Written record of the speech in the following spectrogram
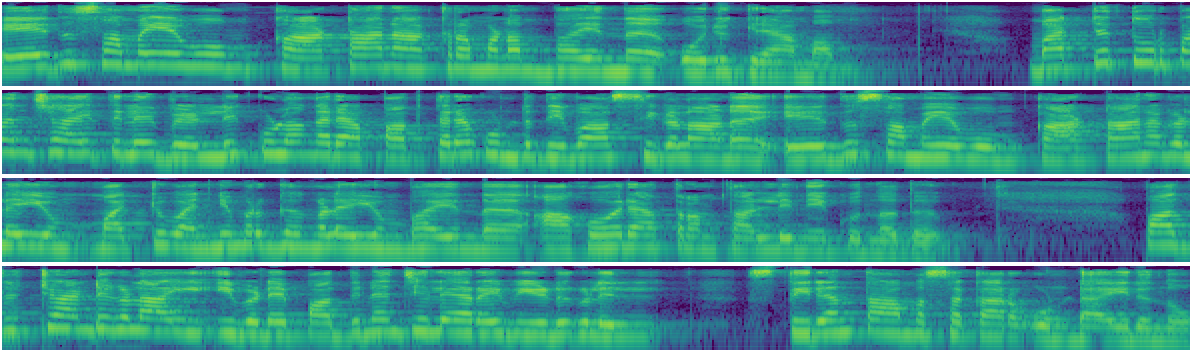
ഏതു സമയവും കാട്ടാനാക്രമണം ഭയന്ന് ഒരു ഗ്രാമം. മറ്റത്തൂർ പഞ്ചായത്തിലെ വെള്ളിക്കുളങ്ങര പത്തരകുണ്ട് നിവാസികളാണ് ഏതു സമയവും കാട്ടാനകളെയും മറ്റു വന്യമൃഗങ്ങളെയും ഭയന്ന് അഹോരാത്രം തള്ളി നീക്കുന്നത്. പതിറ്റാണ്ടുകളായി ഇവിടെ പതിനഞ്ചിലേറെ വീടുകളിൽ സ്ഥിരം താമസക്കാർ ഉണ്ടായിരുന്നു.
